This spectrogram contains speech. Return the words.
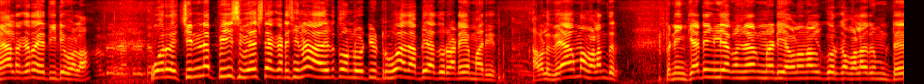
மேலே இருக்கிற ஏற்றிக்கிட்டே போகலாம். ஒரு சின்ன பீஸ் வேஸ்ட்டாக கிடச்சின்னா அதை எடுத்து ஒன்று ஒட்டி அது அப்படியே அது ஒரு அடைய மாறிடு அவ்வளோ வேகமாக வளர்ந்துரு. இப்போ நீங்கள் கேட்டீங்க கொஞ்ச நேரம் முன்னாடி எவ்வளோ நாளுக்கு ஒருக்கா வளரும்ட்டு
